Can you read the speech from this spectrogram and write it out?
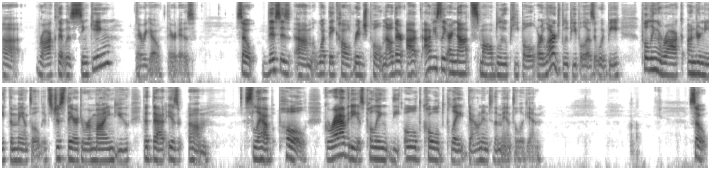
uh, rock that was sinking. There we go. There it is. So this is um, what they call ridge pull. Now there obviously are not small blue people or large blue people as it would be pulling rock underneath the mantle. It's just there to remind you that that is um, slab pull. Gravity is pulling the old cold plate down into the mantle again. So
